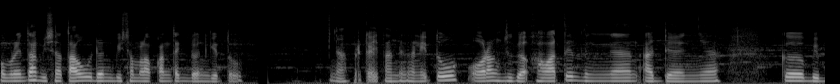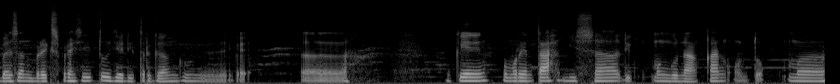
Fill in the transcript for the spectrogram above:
pemerintah bisa tahu dan bisa melakukan take down gitu. Nah, berkaitan dengan itu, orang juga khawatir dengan adanya kebebasan berekspresi itu jadi terganggu gitu. Jadi kayak uh, mungkin pemerintah bisa menggunakan untuk me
